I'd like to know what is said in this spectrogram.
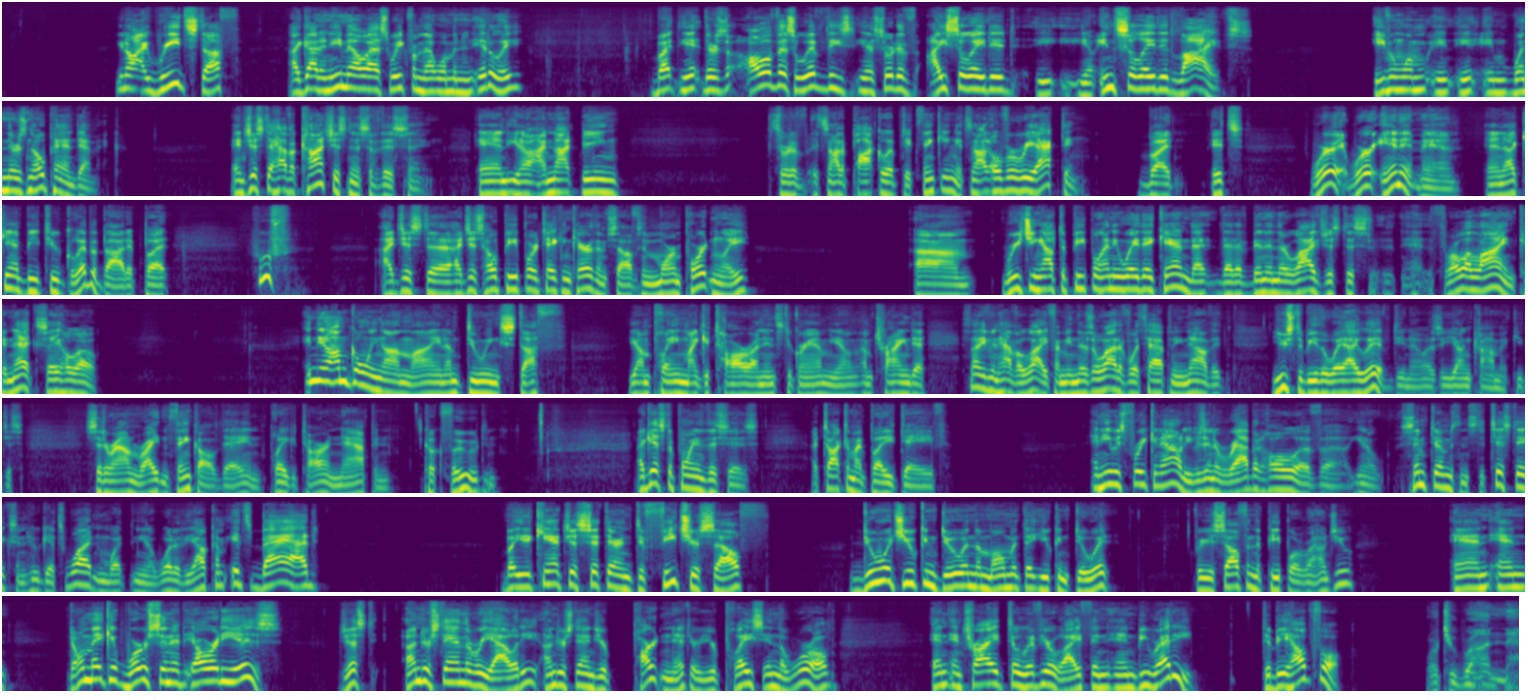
You know, I read stuff. I got an email last week from that woman in Italy but yeah, there's all of us live these you know sort of isolated you know insulated lives even when in, in, when there's no pandemic and just to have a consciousness of this thing and you know i'm not being sort of it's not apocalyptic thinking it's not overreacting but it's we're we're in it man and i can't be too glib about it but whew I just uh, I just hope people are taking care of themselves, and more importantly, um, reaching out to people any way they can that that have been in their lives, just to s- throw a line, connect, say hello. And you know, I'm going online, I'm doing stuff. Yeah, I'm playing my guitar on Instagram. You know, I'm trying to. It's not even have a life. I mean, there's a lot of what's happening now that used to be the way I lived. You know, as a young comic, you just sit around, write, and think all day, and play guitar and nap and cook food. And I guess the point of this is, I talked to my buddy Dave, and he was freaking out. He was in a rabbit hole of uh, you know symptoms and statistics and who gets what and what you know what are the outcome. It's bad, but you can't just sit there and defeat yourself. Do what you can do in the moment that you can do it for yourself and the people around you, and and don't make it worse than it already is. Just understand the reality, understand your part in it or your place in the world, and, and try to live your life and, and be ready to be helpful or to run.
